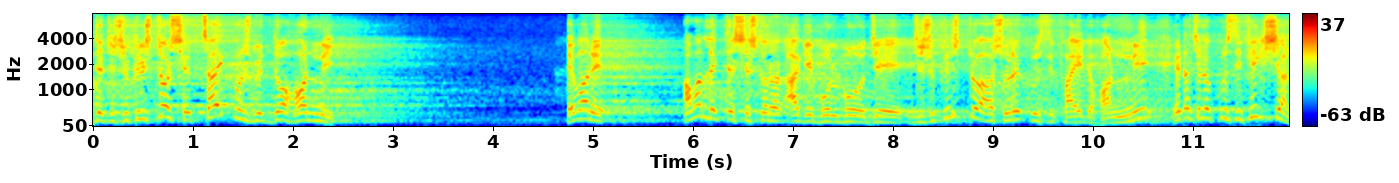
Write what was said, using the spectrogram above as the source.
যে যীশু খ্রিস্ট স্বেচ্ছায় ক্রুশবিদ্ধ হননি। এবারে, আমার লেকচার শেষ করার আগে বলব যে যীশুখ্রিস্ট আসলে ক্রুসিফাইড হননি, এটা ছিল ক্রুসিফিকশন।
